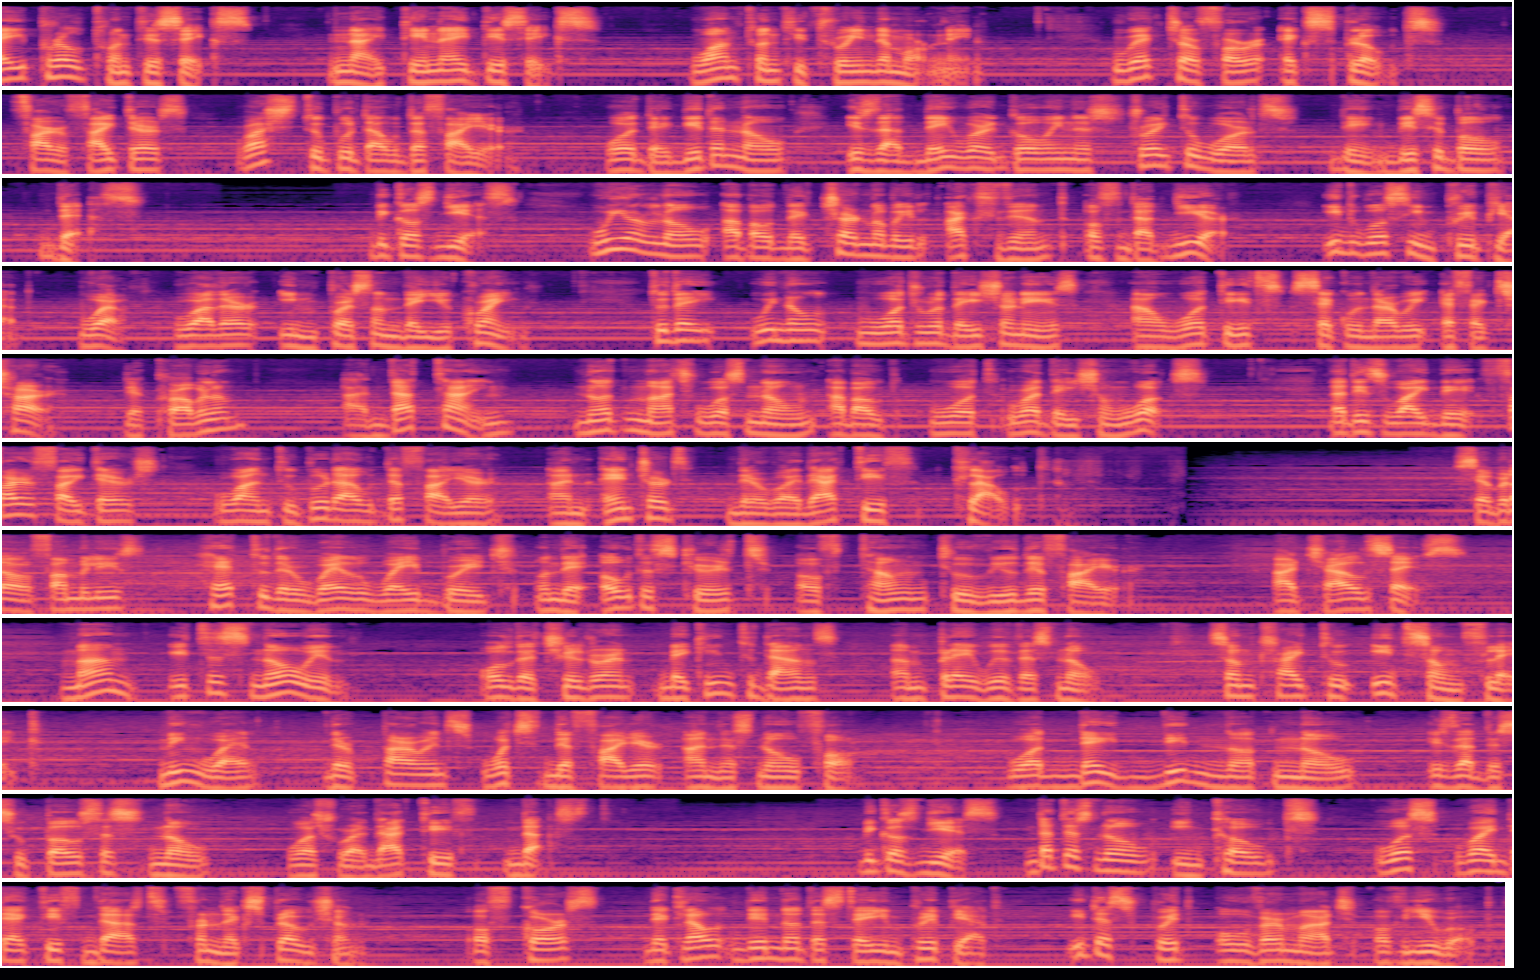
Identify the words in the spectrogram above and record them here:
April 26, 1986, 1:23 in the morning. Reactor 4 explodes. Firefighters rush to put out the fire. What they didn't know is that they were going straight towards the invisible death. Because yes, we all know about the Chernobyl accident of that year. It was in Pripyat, well, rather in present day Ukraine. Today, we know what radiation is and what its secondary effects are. The problem? At that time, not much was known about what radiation was. That is why the firefighters want to put out the fire and entered the radioactive cloud. Several families head to the railway bridge on the outskirts of town to view the fire. A child says, Mom, it's snowing. All the children begin to dance and play with the snow. Some try to eat some flake. Meanwhile, their parents watch the fire and the snow fall. What they did not know is that the supposed snow was radioactive dust. Because, yes, that snow, in coats was radioactive dust from the explosion. Of course, the cloud did not stay in Pripyat, it spread over much of Europe.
